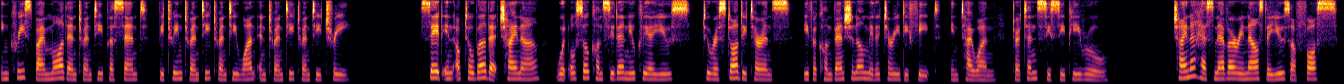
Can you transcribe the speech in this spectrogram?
increased by more than 20% between 2021 and 2023, said in October that China would also consider nuclear use to restore deterrence if a conventional military defeat in Taiwan threatens CCP rule. China has never renounced the use of force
